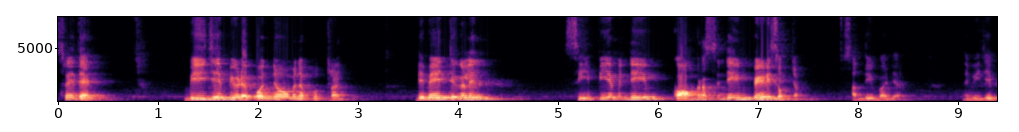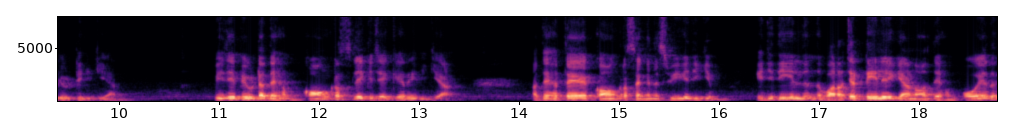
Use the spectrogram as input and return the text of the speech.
ശ്രീധരൻ ബി ജെ പിയുടെ പൊന്നോമന പുത്രൻ. ഡിബേറ്റുകളിൽ സി പി എമ്മിന്റെയും കോൺഗ്രസിന്റെയും പേടി സ്വപ്നം. സന്ദീപ് ബജാർ ഇന്ന് ബി ജെ പി വിട്ടിരിക്കുകയാണ്. ബി ജെ പി വിട്ട് അദ്ദേഹം കോൺഗ്രസിലേക്ക് ചേക്കേറിയിരിക്കുകയാണ്. അദ്ദേഹത്തെ കോൺഗ്രസ് എങ്ങനെ സ്വീകരിക്കും? എജിതിയിൽ നിന്ന് വറചട്ടിയിലേക്കാണോ അദ്ദേഹം പോയത്?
